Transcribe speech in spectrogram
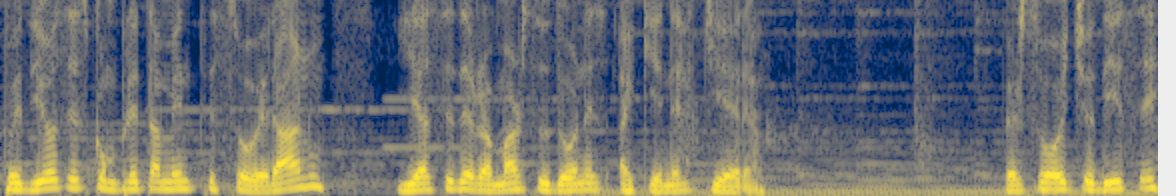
pues Dios es completamente soberano y hace derramar sus dones a quien Él quiera. Verso 8 dice,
